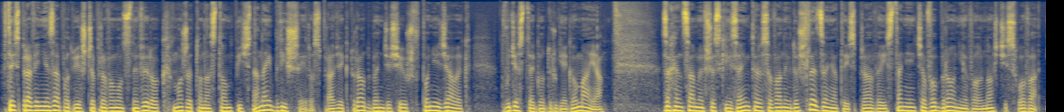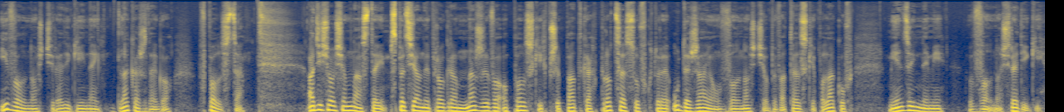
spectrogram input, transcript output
W tej sprawie nie zapadł jeszcze prawomocny wyrok. Może to nastąpić na najbliższej rozprawie, która odbędzie się już w poniedziałek, 22 maja. Zachęcamy wszystkich zainteresowanych do śledzenia tej sprawy i stanięcia w obronie wolności słowa i wolności religijnej dla każdego w Polsce. A dziś o 18 specjalny program na żywo o polskich przypadkach procesów, które uderzają w wolności obywatelskie Polaków, innymi w wolność religii.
